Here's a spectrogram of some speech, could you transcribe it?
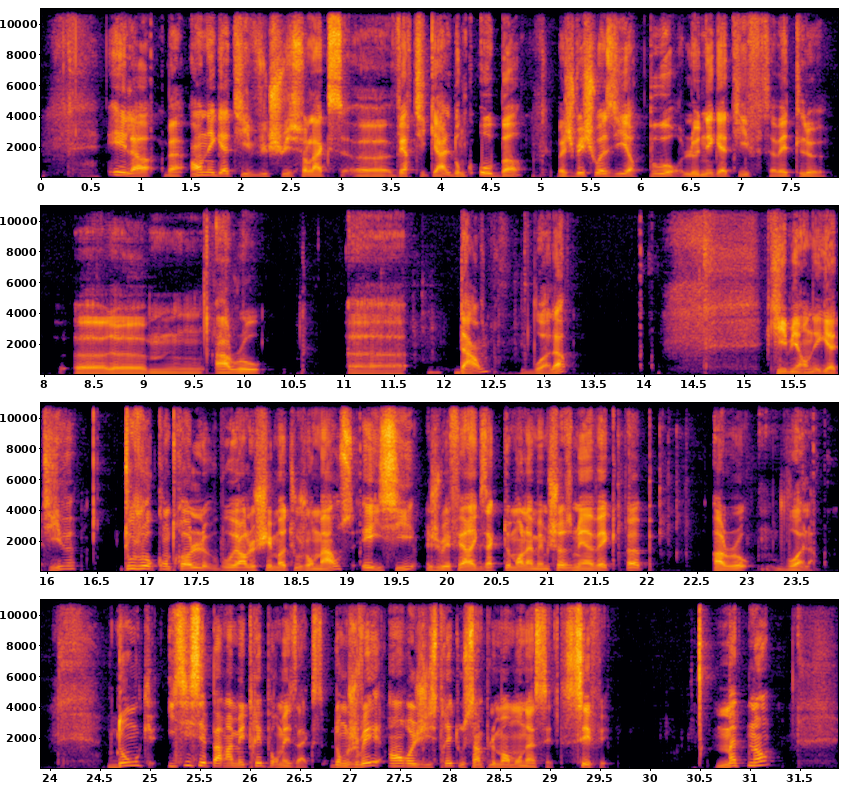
Et là, ben, en négatif, vu que je suis sur l'axe euh, vertical, donc au bas, ben, je vais choisir pour le négatif, ça va être le euh, arrow euh, down, voilà, qui est bien en négative. Toujours contrôle, vous pouvez voir le schéma toujours mouse. Et ici, je vais faire exactement la même chose, mais avec up, arrow, voilà. Donc ici c'est paramétré pour mes axes. Donc je vais enregistrer tout simplement mon asset. C'est fait. Maintenant,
